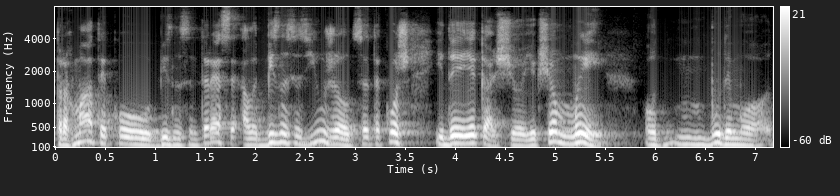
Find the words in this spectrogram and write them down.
прагматику, бізнес-інтереси, але business as usual – це також ідея, яка що якщо ми от будемо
